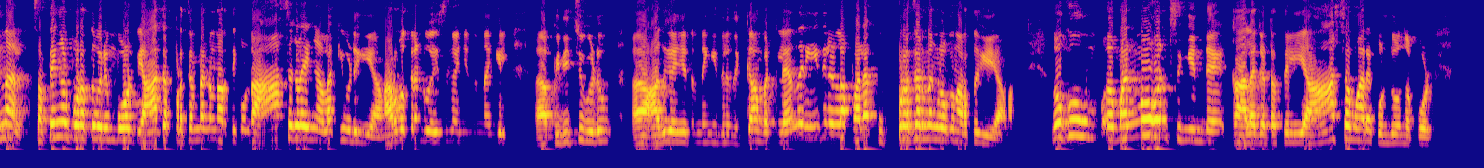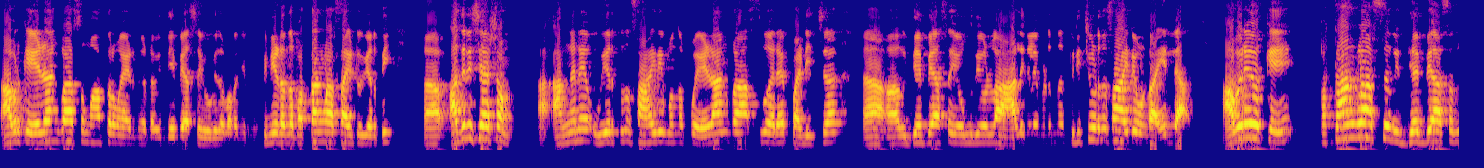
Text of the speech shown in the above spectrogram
എന്നാൽ സത്യങ്ങൾ പുറത്തു വരുമ്പോൾ വ്യാജ പ്രചരണങ്ങൾ നടത്തിക്കൊണ്ട് ആശകളെ ഇളക്കി വിടുകയാണ്. അറുപത്തിരണ്ട് വയസ്സ് കഴിഞ്ഞിട്ടുണ്ടെങ്കിൽ പിരിച്ചുവിടും അത് കഴിഞ്ഞിട്ടുണ്ടെങ്കിൽ ഇതിൽ നിൽക്കാൻ പറ്റില്ല എന്ന രീതിയിലുള്ള പല കുപ്രചരണങ്ങളൊക്കെ നടത്തുകയാണ്. നോക്കൂ മൻമോഹൻ സിംഗിന്റെ കാലഘട്ടത്തിൽ ഈ ആശമാരെ കൊണ്ടുവന്നപ്പോൾ അവർക്ക് ഏഴാം ക്ലാസ് മാത്രമായിരുന്നു കേട്ടോ വിദ്യാഭ്യാസ യോഗ്യത പറഞ്ഞിരുന്നത്. പിന്നീട് അത് പത്താം ക്ലാസ് ആയിട്ട് ഉയർത്തി. അതിനുശേഷം അങ്ങനെ ഉയർത്തുന്ന സാഹചര്യം വന്നപ്പോൾ ഏഴാം ക്ലാസ് വരെ പഠിച്ച വിദ്യാഭ്യാസ യോഗ്യതയുള്ള ആളുകളെ ഇവിടുന്ന് പിരിച്ചുവിടുന്ന സാഹചര്യം ഉണ്ടായില്ല. അവരെയൊക്കെ പത്താം ക്ലാസ് വിദ്യാഭ്യാസം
